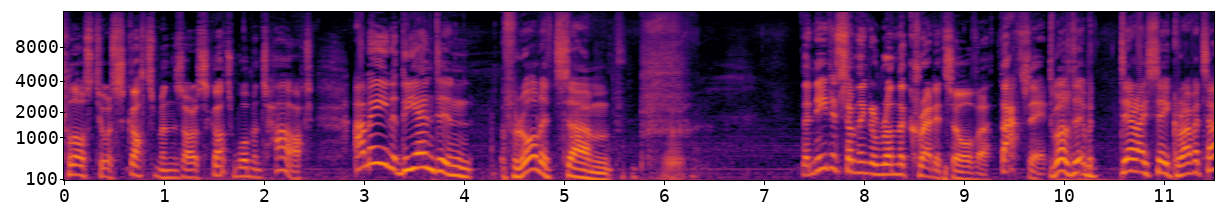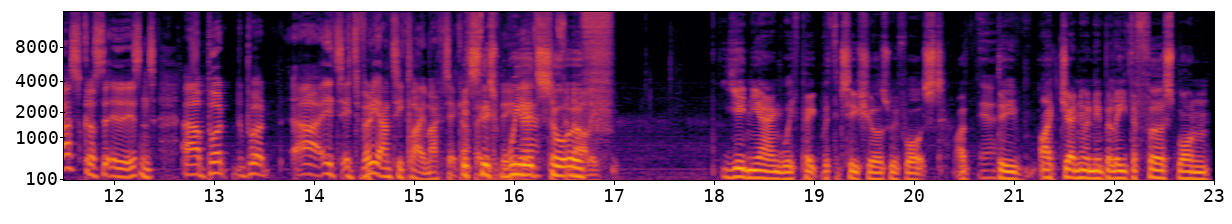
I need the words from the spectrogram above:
close to a Scotsman's or a Scotswoman's heart. I mean, the ending, for all its um, They needed something to run the credits over. That's it. well, d- dare I say gravitas? Because it isn't. Uh, but but uh, it's it's very anticlimactic. I it's think, this the- weird the sort finale. of yin yang we've picked with the two shows we've watched. I Yeah. do. I genuinely believe the first one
